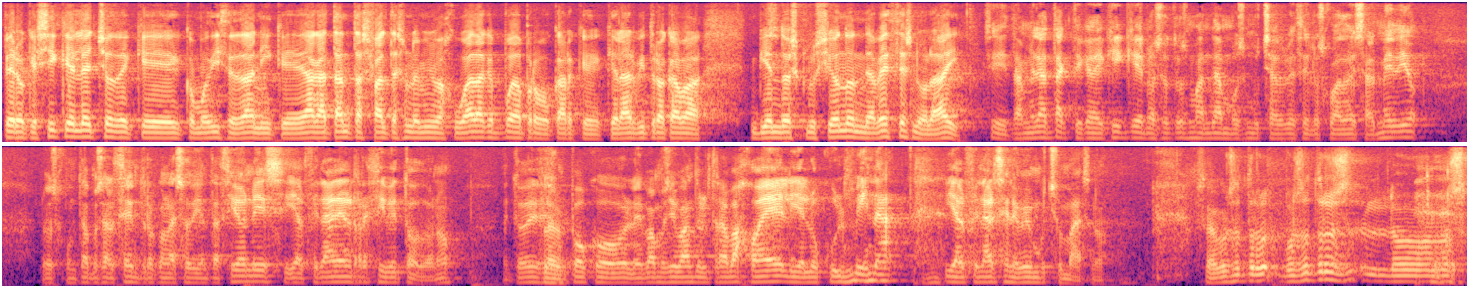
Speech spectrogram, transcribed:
pero que sí que el hecho de que, como dice Dani, que haga tantas faltas en una misma jugada que pueda provocar que, que el árbitro acaba viendo exclusión donde a veces no la hay. Sí, también la táctica de Quique, nosotros mandamos muchas veces los jugadores al medio, los juntamos al centro con las orientaciones y al final él recibe todo, ¿no? Entonces claro. un poco le vamos llevando el trabajo a él y él lo culmina y al final se le ve mucho más, ¿no? O sea, vosotros, vosotros lo, los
